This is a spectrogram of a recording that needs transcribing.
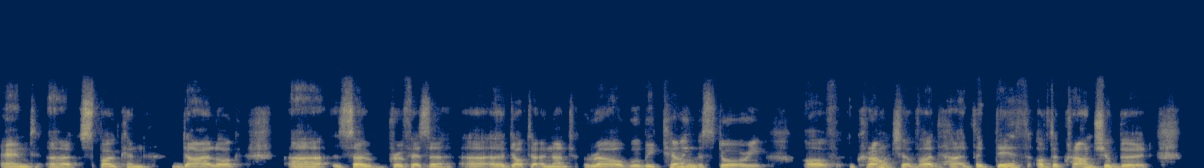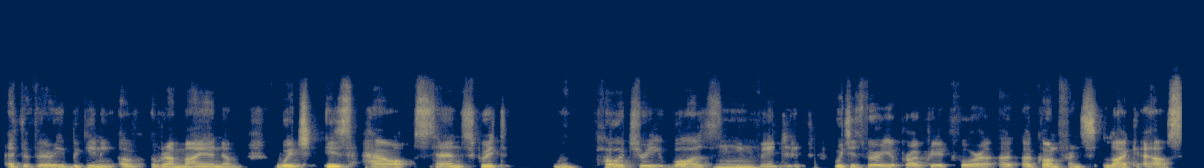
and uh, spoken dialogue. Uh, so, Professor uh, uh, Dr. Anant Rao will be telling the story of Krauncha Vadha, the death of the Krauncha bird, at the very beginning of Ramayanam, which is how Sanskrit poetry was mm. invented, which is very appropriate for a, a, conference like ours.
